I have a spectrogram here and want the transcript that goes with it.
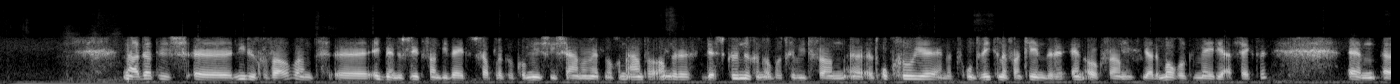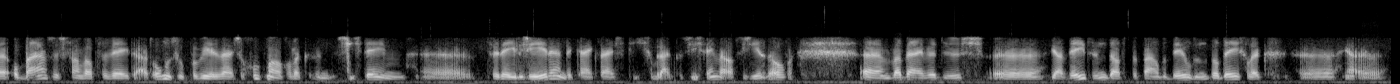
Nou, dat is uh, niet het geval, want uh, ik ben dus lid van die wetenschappelijke commissie... samen met nog een aantal andere deskundigen op het gebied van uh, het opgroeien... en het ontwikkelen van kinderen en ook van ja, de mogelijke media-effecten. En uh, op basis van wat we weten uit onderzoek proberen wij zo goed mogelijk een systeem uh, te realiseren. En de kijkwijze die gebruikt het systeem, wij adviseren het over. Uh, waarbij we dus ja, weten dat bepaalde beelden wel degelijk ja,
